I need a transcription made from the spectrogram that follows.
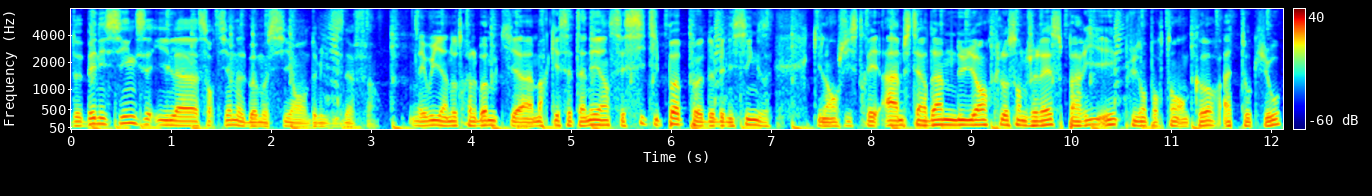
de Benny Sings, il a sorti un album aussi en 2019. Et oui, un autre album qui a marqué cette année, hein, c'est City Pop de Benny Sings, qu'il a enregistré à Amsterdam, New York, Los Angeles, Paris et plus important encore à Tokyo,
